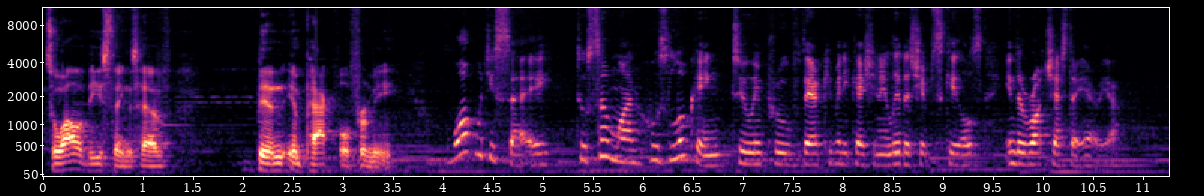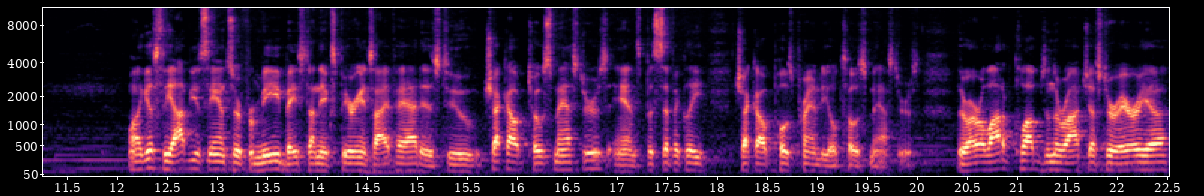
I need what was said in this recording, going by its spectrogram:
So all of these things have been impactful for me. What would you say to someone who's looking to improve their communication and leadership skills in the Rochester area? Well, I guess the obvious answer for me, based on the experience I've had, is to check out Toastmasters and specifically check out Postprandial Toastmasters. There are a lot of clubs in the Rochester area.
